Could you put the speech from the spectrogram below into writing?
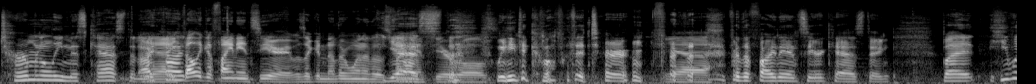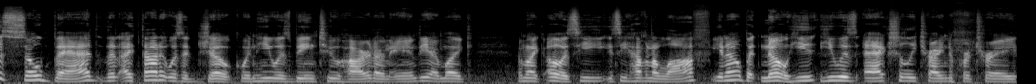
terminally miscast that yeah, I he thought felt like a financier. It was like another one of those yes, financier roles. we need to come up with a term for, Yeah. for the financier casting. But he was so bad that I thought it was a joke when he was being too hard on Andy. I'm like, I'm like, oh, is he is he having a laugh? You know? But no, he he was actually trying to portray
